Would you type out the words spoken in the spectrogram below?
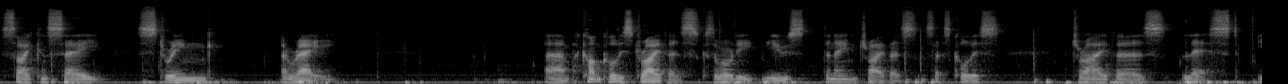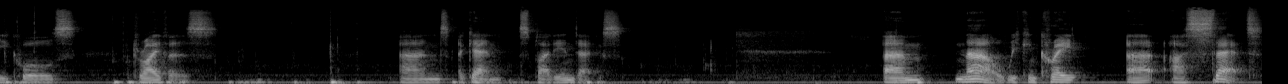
So I can say string array um, I can't call this drivers because I've already used the name drivers. So let's call this drivers list equals drivers and again supply the index. Um, now we can create uh, our set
